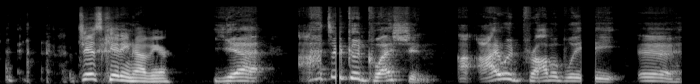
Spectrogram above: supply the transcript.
Just kidding, Javier. Yeah, that's a good question. I, would probably uh,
